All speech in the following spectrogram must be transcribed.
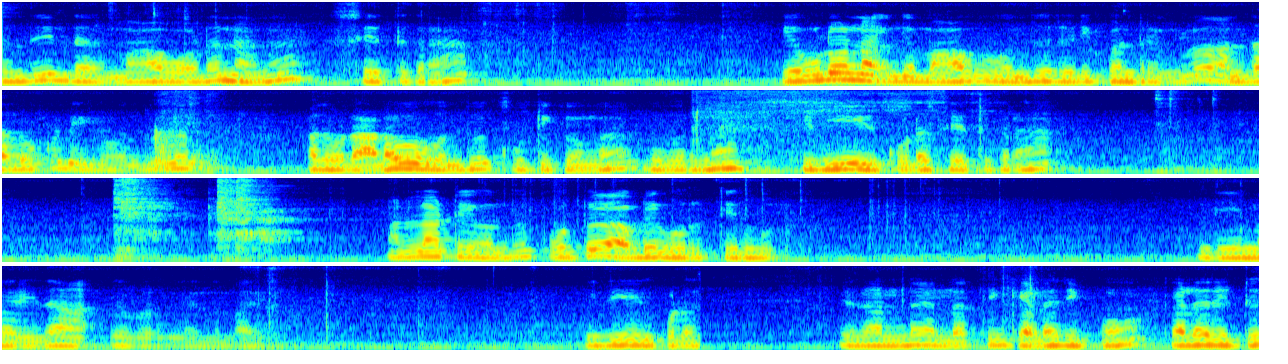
வந்து இந்த மாவோட நான் சேர்த்துக்கிறேன். எவ்வளோ நான் இங்கே மாவு வந்து ரெடி பண்ணுறீங்களோ அந்த அளவுக்கு நீங்கள் வந்து அதோட அளவை வந்து கூட்டிக்கோங்க. இது இதையும் இது கூட சேர்த்துக்கிறேன். மல்லாட்டையை வந்து போட்டு அப்படியே ஒரு திருவு இதே மாதிரி தான் இது இந்த மாதிரி. இதையும் இது கூட இது நல்லா எல்லாத்தையும் கிளறிப்போம். கிளறிட்டு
